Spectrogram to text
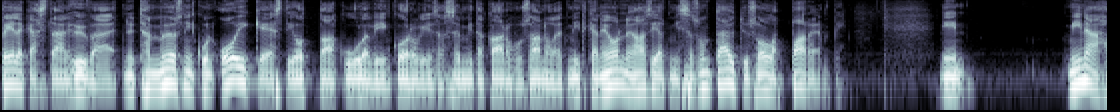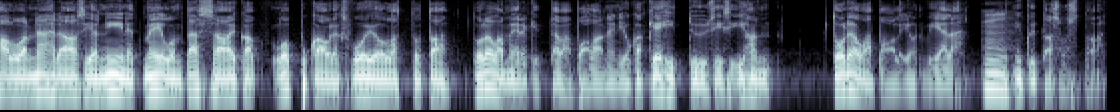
pelkästään hyvää. Et nyt hän myös niin kuin oikeasti ottaa kuuleviin korviinsa sen, mitä Karhu sanoi, että mitkä ne on ne asiat, missä sun täytyisi olla parempi. Niin minä haluan nähdä asian niin, että meillä on tässä aika loppukaudeksi voi olla tota, todella merkittävä palanen, joka kehittyy siis ihan todella paljon vielä mm. nykytasostaan.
